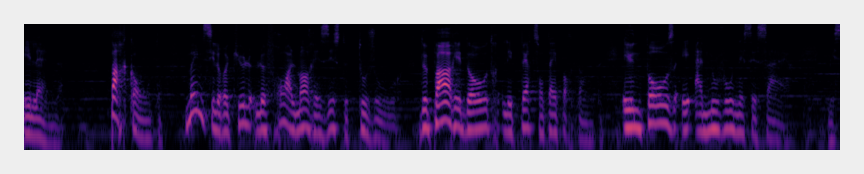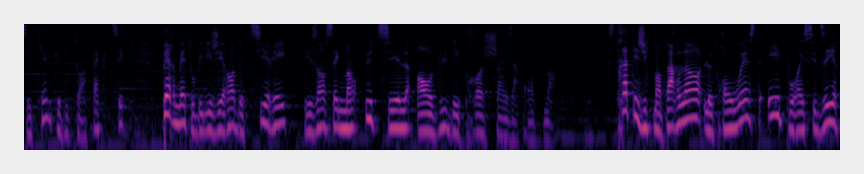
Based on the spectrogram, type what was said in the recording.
et l'Aisne. Par contre, même s'il recule, le front allemand résiste toujours. De part et d'autre, les pertes sont importantes et une pause est à nouveau nécessaire mais ces quelques victoires tactiques permettent aux belligérants de tirer des enseignements utiles en vue des prochains affrontements. Stratégiquement parlant, le front ouest est, pour ainsi dire,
